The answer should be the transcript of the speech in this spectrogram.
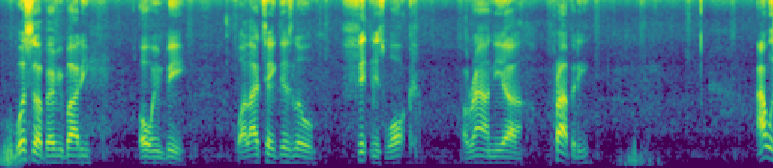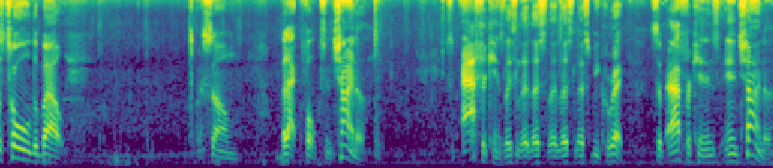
What's up, everybody? OMB. While I take this little fitness walk around the uh, property, I was told about some black folks in China, some Africans. Let's let, let's let, let's let's be correct. Some Africans in China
